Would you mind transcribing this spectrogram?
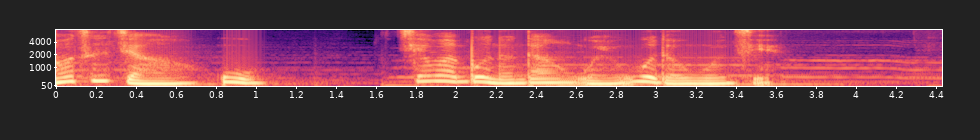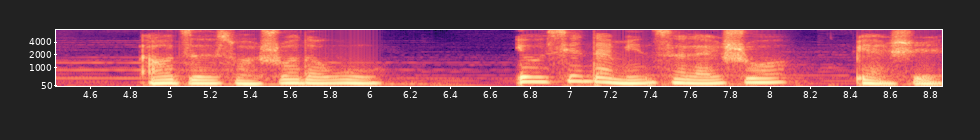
老子讲物，千万不能当唯物的误解。老子所说的物。用现代名词来说，便是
